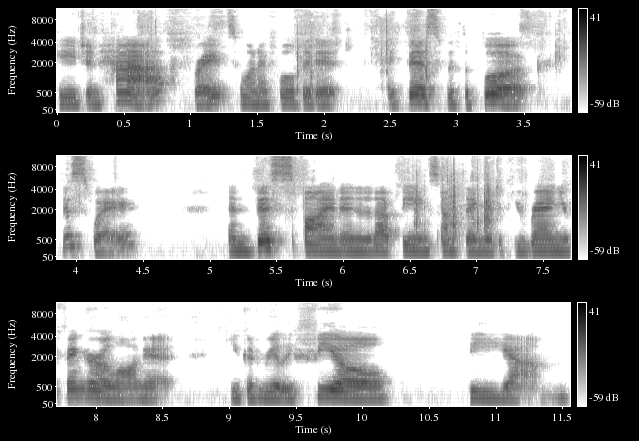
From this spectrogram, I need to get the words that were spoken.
page in half, right? So when I folded it like this with the book this way, and this spine ended up being something that if you ran your finger along it, you could really feel the, um,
